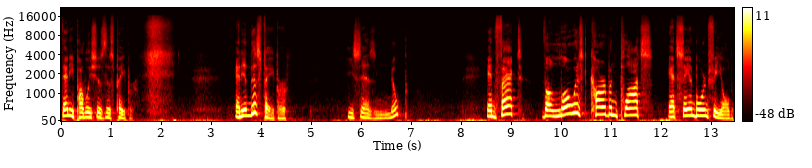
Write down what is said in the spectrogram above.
Then he publishes this paper. And in this paper, he says, nope. In fact, the lowest carbon plots at Sanborn Field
